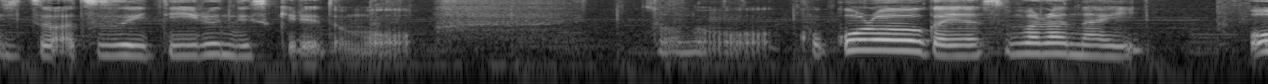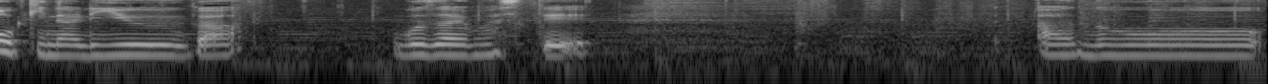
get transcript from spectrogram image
実は続いているんですけれどもその心が休まらない大きな理由がございましてあの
